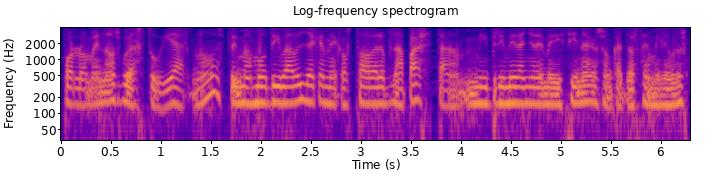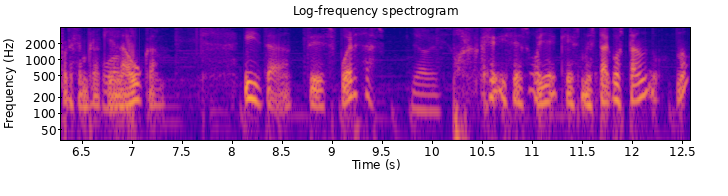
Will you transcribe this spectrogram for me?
por lo menos voy a estudiar, ¿no? Estoy más motivado ya que me ha costado una pasta mi primer año de medicina, que son 14.000 euros, por ejemplo, aquí en la. UCAM. Y ta- te esfuerzas, Ya ves. porque dices, oye, que me está costando, ¿no?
